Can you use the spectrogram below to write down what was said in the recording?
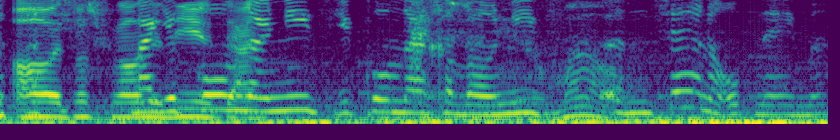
Oh, het was vooral maar de je kon dierentuin. daar niet, je kon daar gewoon niet normaal. een scène opnemen.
